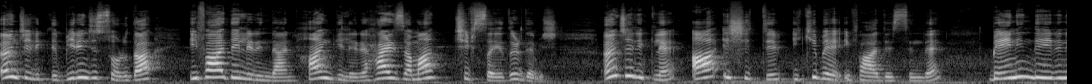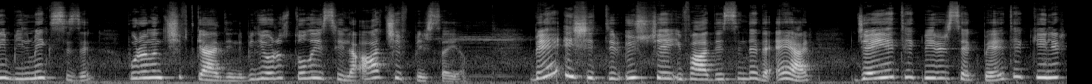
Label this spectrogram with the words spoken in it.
Öncelikle birinci soruda ifadelerinden hangileri her zaman çift sayıdır demiş. Öncelikle A eşittir 2B ifadesinde B'nin değerini bilmeksizin buranın çift geldiğini biliyoruz. Dolayısıyla A çift bir sayı. B eşittir 3C ifadesinde de eğer C'ye tek verirsek B tek gelir.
